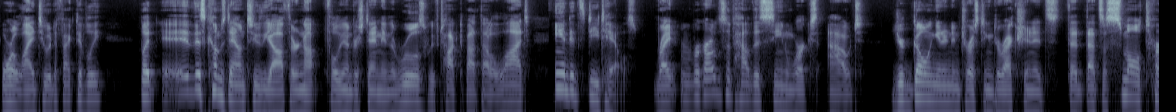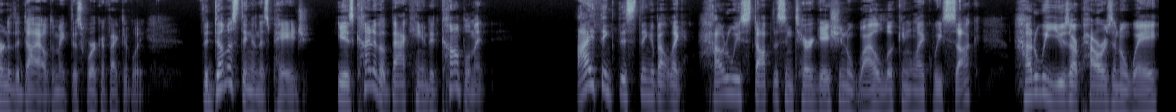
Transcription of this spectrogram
or lie to it effectively. But eh, this comes down to the author not fully understanding the rules. We've talked about that a lot. And its details, right? Regardless of how this scene works out, you're going in an interesting direction. It's that that's a small turn of the dial to make this work effectively. The dumbest thing on this page is kind of a backhanded compliment. I think this thing about like how do we stop this interrogation while looking like we suck? How do we use our powers in a way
